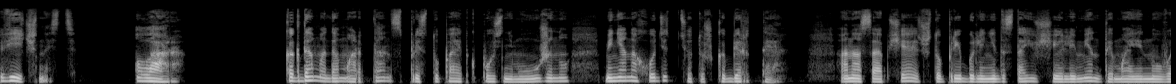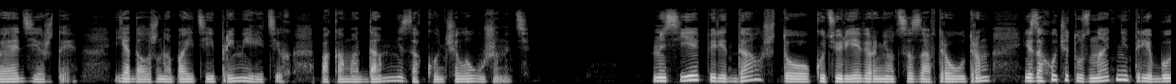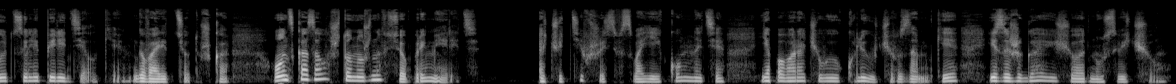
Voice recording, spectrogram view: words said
Вечность. Лара. Когда мадам Артанс приступает к позднему ужину, меня находит тетушка Берте. Она сообщает, что прибыли недостающие элементы моей новой одежды. Я должна пойти и примерить их, пока мадам не закончила ужинать. Месье передал, что кутюрье вернется завтра утром и захочет узнать, не требуются ли переделки, говорит тетушка. Он сказал, что нужно все примерить. Очутившись в своей комнате, я поворачиваю ключ в замке и зажигаю еще одну свечу.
